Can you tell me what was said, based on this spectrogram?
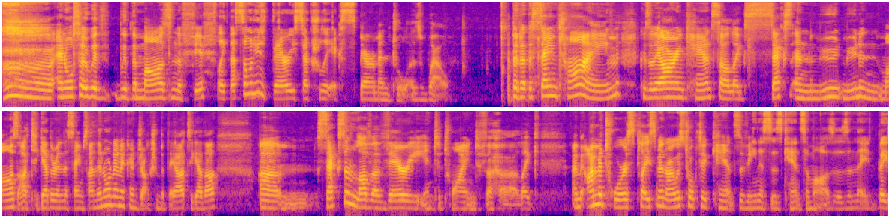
And also with with the mars and the fifth like that's someone who's very sexually experimental as well. But at the same time because they are in cancer like sex and the moon moon and mars are together in the same sign. They're not in a conjunction but they are together um, sex and love are very intertwined for her. Like, I mean, I'm a Taurus placement. I always talk to Cancer Venuses, Cancer Marses, and they, they,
